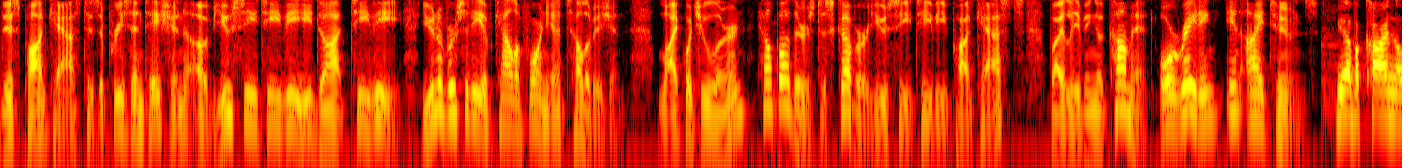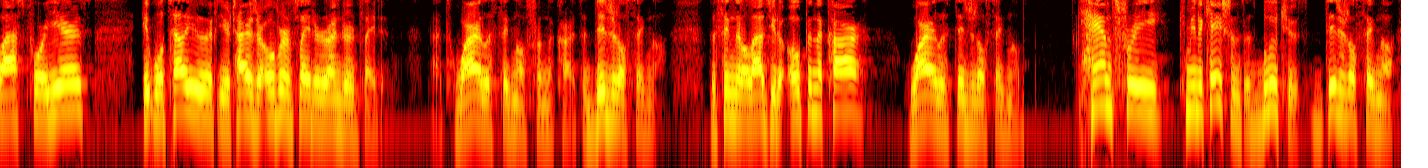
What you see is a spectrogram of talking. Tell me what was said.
This podcast is a presentation of UCTV.tv, University of California Television. Like what you learn, help others discover UCTV podcasts by leaving a comment or rating in iTunes. You have a car in the last four years, it will tell you if your tires are overinflated or underinflated. That's wireless signal from the car. It's a digital signal. The thing that allows you to open the car, wireless digital signal. Hands free communications is Bluetooth, digital signal.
